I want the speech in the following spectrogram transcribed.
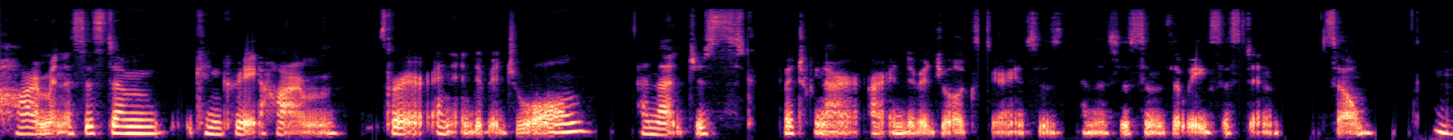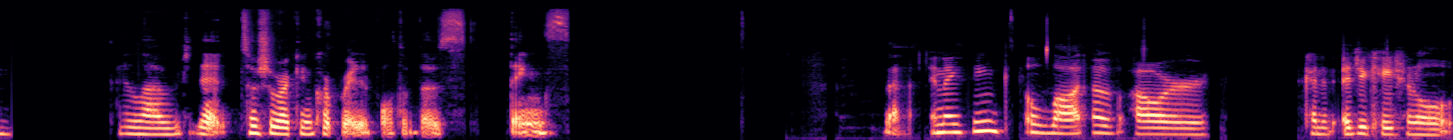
harm in a system can create harm for an individual and that just between our, our individual experiences and the systems that we exist in. So mm. I loved that social work incorporated both of those things. That. And I think a lot of our kind of educational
